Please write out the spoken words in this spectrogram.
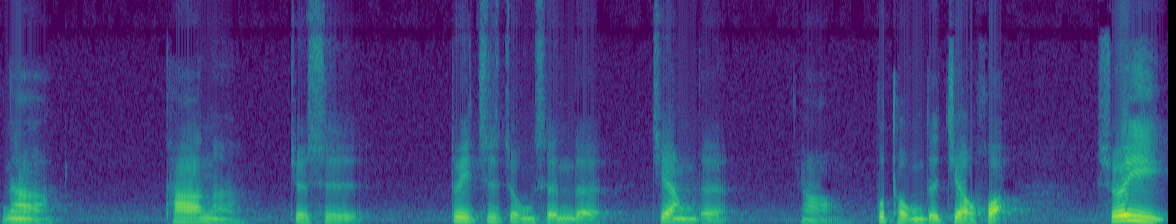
那他呢，就是对治众生的这样的。啊，不同的教化，所以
